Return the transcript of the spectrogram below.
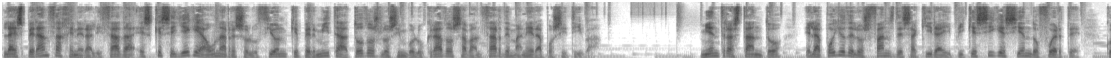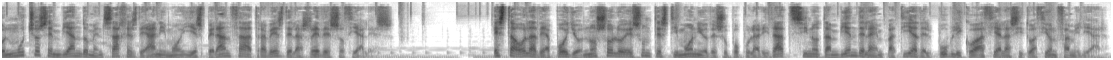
La esperanza generalizada es que se llegue a una resolución que permita a todos los involucrados avanzar de manera positiva. Mientras tanto, el apoyo de los fans de Shakira y Piqué sigue siendo fuerte, con muchos enviando mensajes de ánimo y esperanza a través de las redes sociales. Esta ola de apoyo no solo es un testimonio de su popularidad, sino también de la empatía del público hacia la situación familiar.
